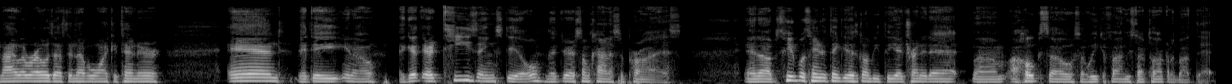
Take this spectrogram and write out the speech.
Nyla Rose as the number one contender and that they, you know, I guess they're teasing still that there's some kind of surprise. And uh, people seem to think it's going to be Thea Trinidad. Um, I hope so, so we can finally start talking about that.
